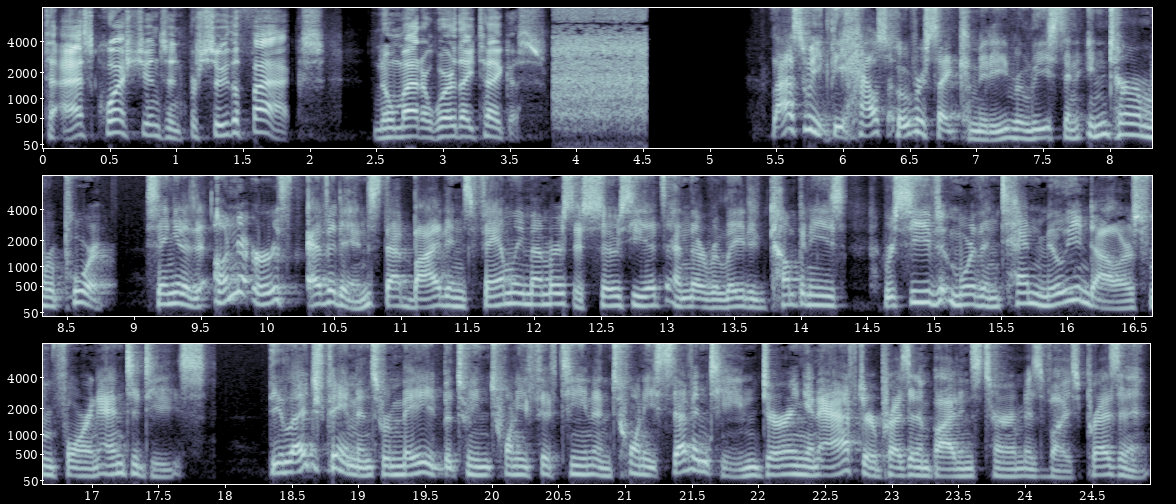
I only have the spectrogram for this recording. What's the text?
to ask questions and pursue the facts no matter where they take us. Last week, the House Oversight Committee released an interim report saying it had unearthed evidence that Biden's family members, associates, and their related companies received more than $10 million from foreign entities. The alleged payments were made between 2015 and 2017 during and after President Biden's term as vice president.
